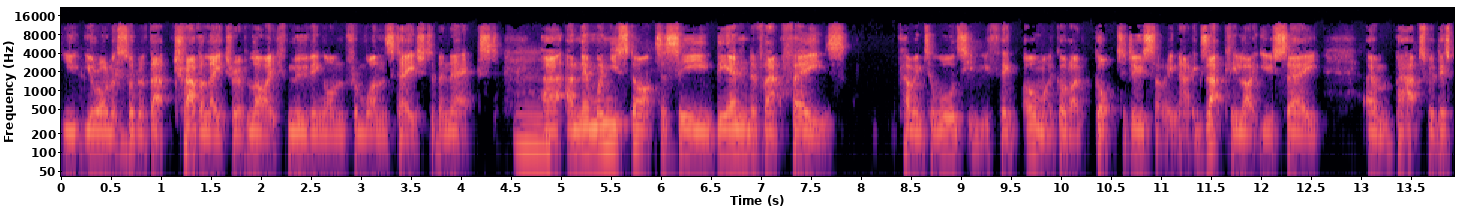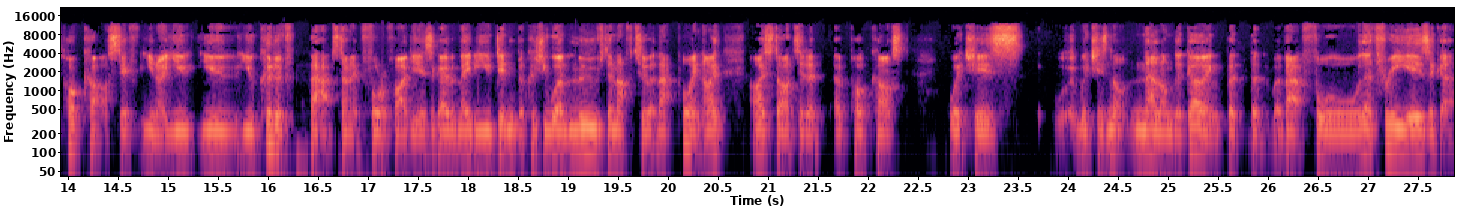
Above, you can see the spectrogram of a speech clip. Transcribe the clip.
you you're on a sort of that travelator of life, moving on from one stage to the next. Mm. Uh, and then when you start to see the end of that phase coming towards you, you think, oh my God, I've got to do something now. Exactly like you say, um, perhaps with this podcast, if you know you you you could have perhaps done it four or five years ago, but maybe you didn't because you weren't moved enough to at that point. I I started a, a podcast which is which is not no longer going, but, about four, no, three years ago,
